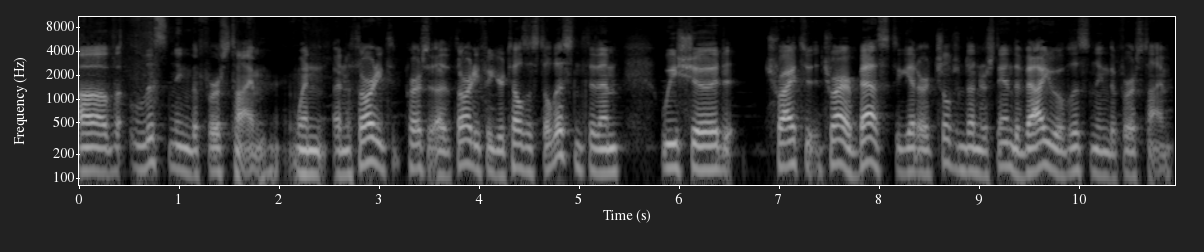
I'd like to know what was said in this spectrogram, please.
of listening the first time. When an authority person, authority figure tells us to listen to them, we should try to try our best to get our children to understand the value of listening the first time.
